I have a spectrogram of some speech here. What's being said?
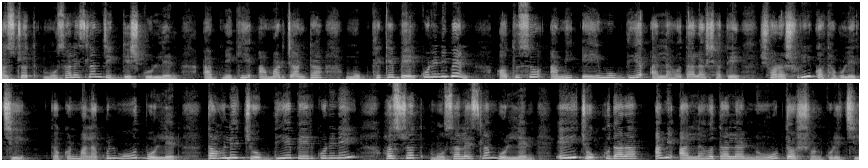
হজরত মোসাল ইসলাম জিজ্ঞেস করলেন, আপনি কি আমার জানটা মুখ থেকে বের করে নেবেন? অথচ আমি এই মুখ দিয়ে আল্লাহ তালার সাথে সরাসরি কথা বলেছি। তখন মালাকুল মৌদ বললেন, তাহলে চোখ দিয়ে বের করে নেই? হজরত মোসা আলাহ ইসলাম বললেন, এই চক্ষু দ্বারা আমি আল্লাহ তাআলার নূর দর্শন করেছি।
